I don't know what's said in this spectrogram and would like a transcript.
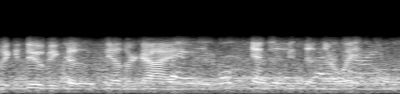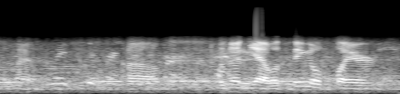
we can do because the other guy can't just be sitting there waiting the time. Um, but then, yeah, with single player,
